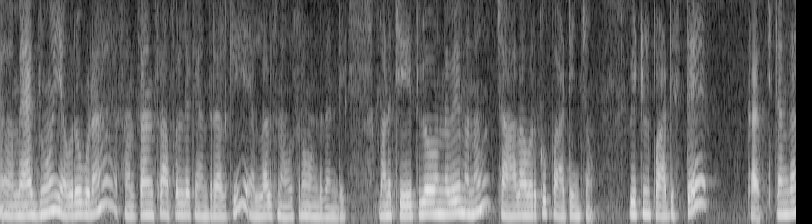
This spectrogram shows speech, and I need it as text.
మ్యాక్సిమం ఎవరు కూడా సంతాన సాఫల్య కేంద్రాలకి వెళ్ళాల్సిన అవసరం ఉండదండి. మన చేతిలో ఉన్నవే మనం చాలా వరకు పాటించాం. వీటిని పాటిస్తే ఖచ్చితంగా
